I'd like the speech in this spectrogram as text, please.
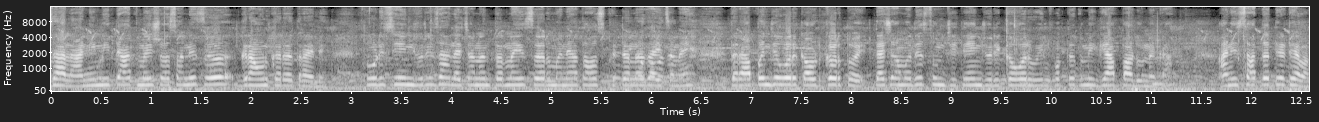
झाला आणि मी त्या आत्मविश्वासानेच ग्राउंड करत राहिले. थोडीशी इंजुरी झाल्याच्यानंतर नाही सर म्हणे आता हॉस्पिटलला जायचं नाही तर आपण जे वर्कआउट करतोय त्याच्यामध्येच तुमची ती इंजुरी कवर होईल. फक्त तुम्ही गॅप पाडू नका आणि सातत्य ठेवा.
